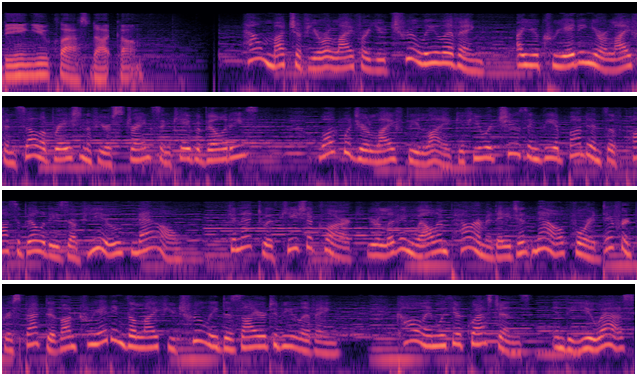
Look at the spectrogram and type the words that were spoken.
beingyouclass.com. How much of your life are you truly living? Are you creating your life in celebration of your strengths and capabilities? What would your life be like if you were choosing the abundance of possibilities of you now? Connect with Keisha Clark, your Living Well Empowerment Agent now for a different perspective on creating the life you truly desire to be living. Call in with your questions. In the U.S.,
